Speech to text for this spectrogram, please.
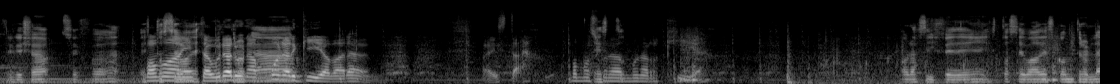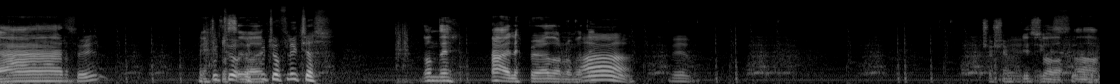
Así que ya se fue. esto Vamos se a instaurar una monarquía para. Ahí está. Vamos a una monarquía. Ahora sí, Fede, esto se va a descontrolar. ¿Sí? Escucho, a- escucho flechas. ¿Dónde? Ah, el explorador lo maté. Ah, bien. Yo ya empiezo a-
